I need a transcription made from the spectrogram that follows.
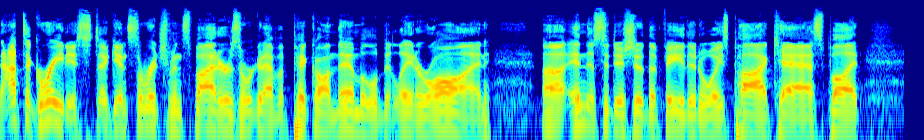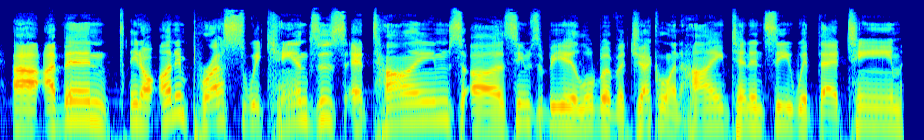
not the greatest against the Richmond Spiders. We're going to have a pick on them a little bit later on uh, in this edition of the Fade the Noise podcast. But uh, I've been, you know, unimpressed with Kansas at times. Uh, seems to be a little bit of a Jekyll and Hyde tendency with that team.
